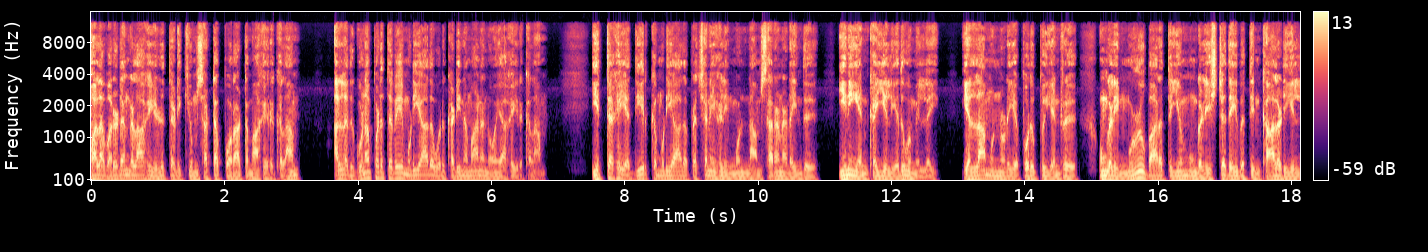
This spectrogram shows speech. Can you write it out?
பல வருடங்களாக இழுத்தடிக்கும் சட்ட போராட்டமாக இருக்கலாம் அல்லது குணப்படுத்தவே முடியாத ஒரு கடினமான நோயாக இருக்கலாம். இத்தகைய தீர்க்க முடியாத பிரச்சனைகளின் முன் நாம் சரணடைந்து இனி என் கையில் எதுவும் இல்லை. எல்லாம் உன்னுடைய பொறுப்பு என்று உங்களின் முழு பாரத்தையும் உங்கள் இஷ்ட தெய்வத்தின் காலடியில்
